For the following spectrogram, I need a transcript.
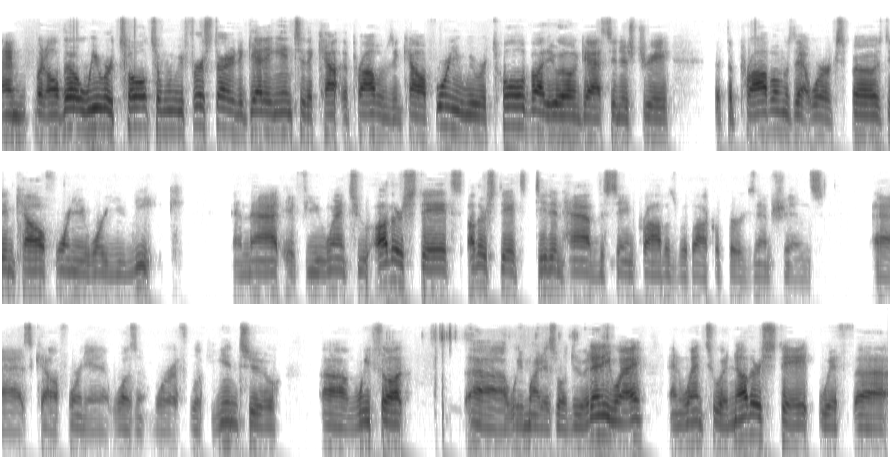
and but although we were told, so when we first started getting into the, the problems in California, we were told by the oil and gas industry that the problems that were exposed in California were unique, and that if you went to other states, other states didn't have the same problems with aquifer exemptions as California and it wasn't worth looking into. Uh, we thought uh, we might as well do it anyway and went to another state with uh,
